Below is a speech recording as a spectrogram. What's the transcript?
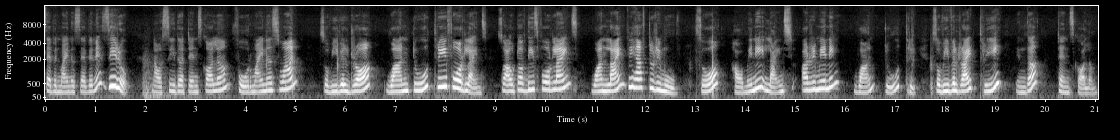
7 minus 7 is 0. Now see the tens column 4 minus 1. So we will draw 1, 2, 3, 4 lines. So out of these 4 lines, one line we have to remove. So how many lines are remaining? 1, 2, 3. So we will write 3 in the tens column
